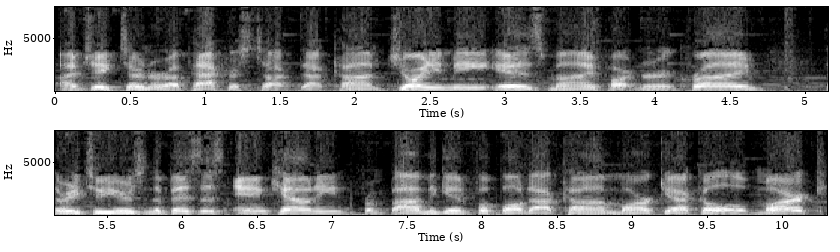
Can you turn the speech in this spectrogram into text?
I'm Jake Turner of PackersTalk.com. Joining me is my partner in crime, 32 years in the business and counting, from BobMcGinnFootball.com, Mark Eckel. Mark,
